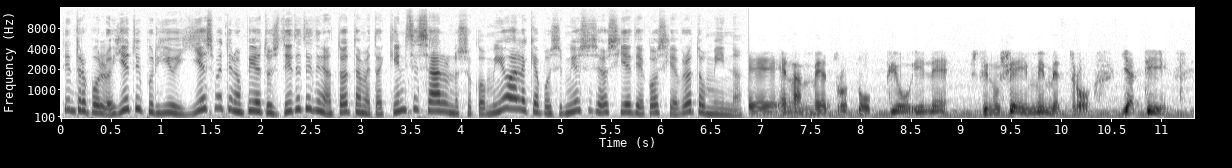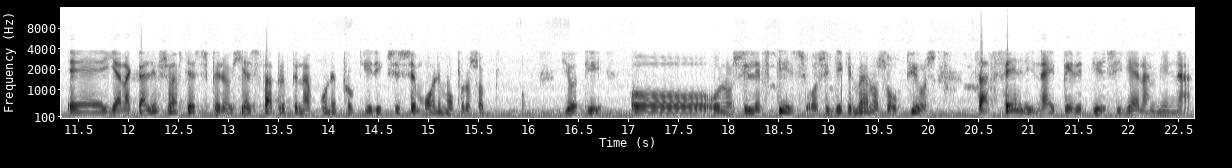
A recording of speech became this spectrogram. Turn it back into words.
την τροπολογία του Υπουργείου Υγείας με την οποία τους δίδεται τη δυνατότητα μετακίνησης σε άλλο νοσοκομείο αλλά και αποζημίωσης έως 1.200 ευρώ το μήνα. Ε, ένα μέτρο το οποίο είναι στην ουσία ημίμετρο. Γιατί ε, για να καλύψουμε αυτές τις περιοχές θα έπρεπε να βγουν προκηρύξεις σε μόνιμο προσωπικό. Διότι ο, ο νοσηλευτής, ο συγκεκριμένος, ο οποίος θα θέλει να υπηρετήσει για ένα μήνα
